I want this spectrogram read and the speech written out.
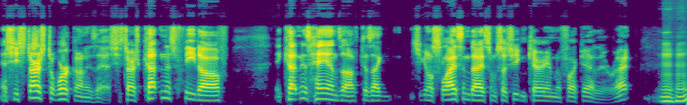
and she starts to work on his ass. She starts cutting his feet off and cutting his hands off because I she's gonna slice and dice him so she can carry him the fuck out of there, right? mm-hmm.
